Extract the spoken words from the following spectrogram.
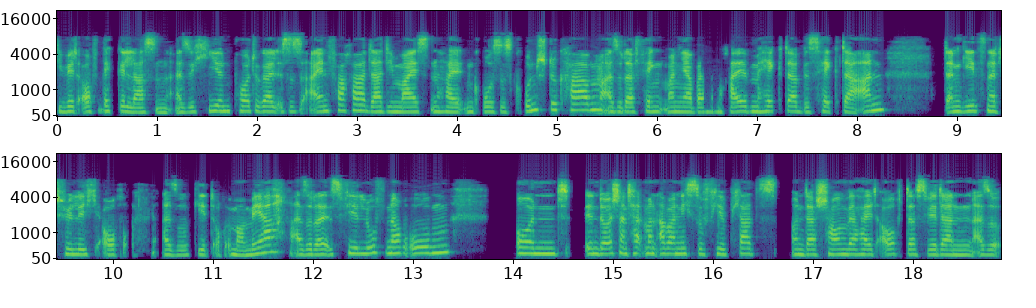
die wird auch weggelassen. Also hier in Portugal ist es einfacher, da die meisten halt ein großes Grundstück haben. Mhm. Also da fängt man ja bei einem halben Hektar bis Hektar an. Dann geht's natürlich auch, also geht auch immer mehr. Also da ist viel Luft nach oben. Und in Deutschland hat man aber nicht so viel Platz. Und da schauen wir halt auch, dass wir dann, also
